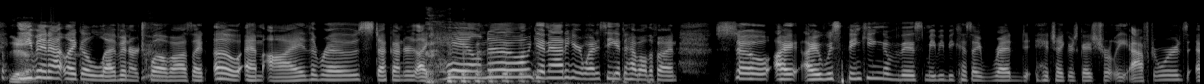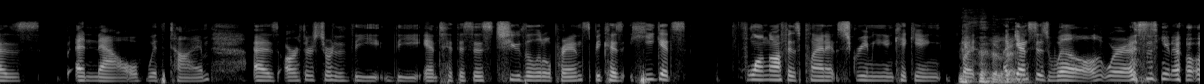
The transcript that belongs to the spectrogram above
Yeah. even at like 11 or 12, I was like, oh, am I the rose stuck under like hell no, I'm getting out of here. Why does he get to have all the fun? So I I was thinking of this maybe because I read Hitchhiker's Guide shortly afterwards as and now with time as Arthur's sort of the the antithesis to the little prince because he gets flung off his planet screaming and kicking but Right. against his will whereas you know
